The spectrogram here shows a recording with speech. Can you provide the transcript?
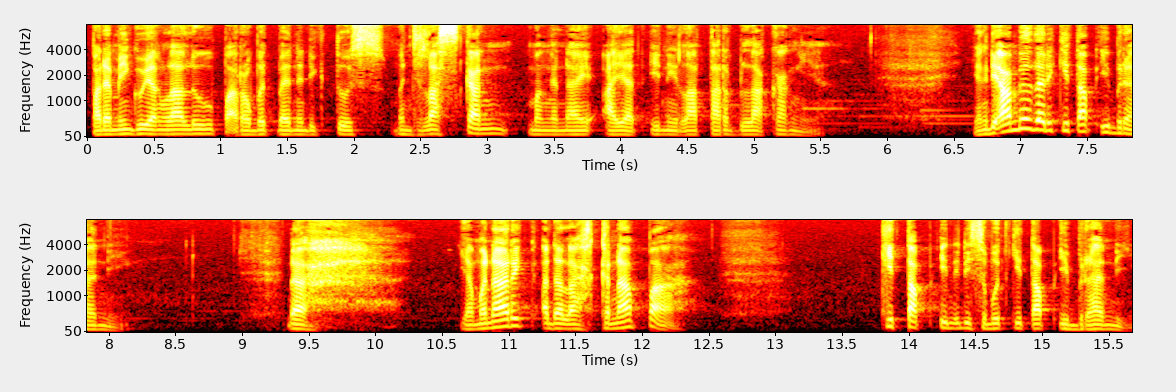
pada minggu yang lalu, Pak Robert Benedictus menjelaskan mengenai ayat ini latar belakangnya. Yang diambil dari kitab Ibrani. Nah, yang menarik adalah kenapa kitab ini disebut kitab Ibrani.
